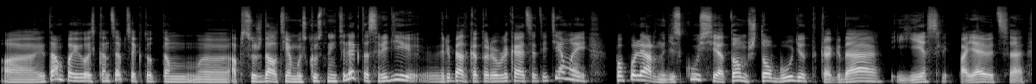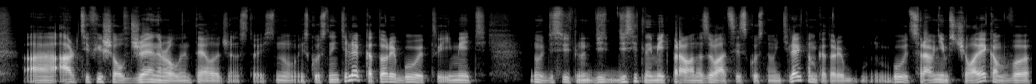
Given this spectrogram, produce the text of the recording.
А, и там появилась концепция, кто-то там э, обсуждал тему искусственного интеллекта, среди ребят, которые увлекаются этой темой, популярна дискуссия о том, что будет, когда, если появится э, artificial general intelligence, то есть ну, искусственный интеллект, который будет иметь ну, действительно, действительно иметь право называться искусственным интеллектом, который будет сравним с человеком в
